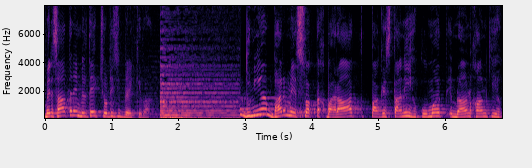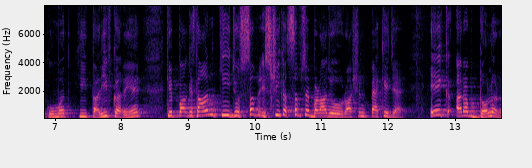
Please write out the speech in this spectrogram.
میرے ساتھ نہیں ملتے ایک چھوٹی سی بریک کے بعد۔ دنیا بھر میں اس وقت اخبارات پاکستانی حکومت، عمران خان کی حکومت کی تعریف کر رہے ہیں کہ پاکستان کی جو سب ہسٹری کا سب سے بڑا جو راشن پیکج ہے ایک ارب ڈالر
